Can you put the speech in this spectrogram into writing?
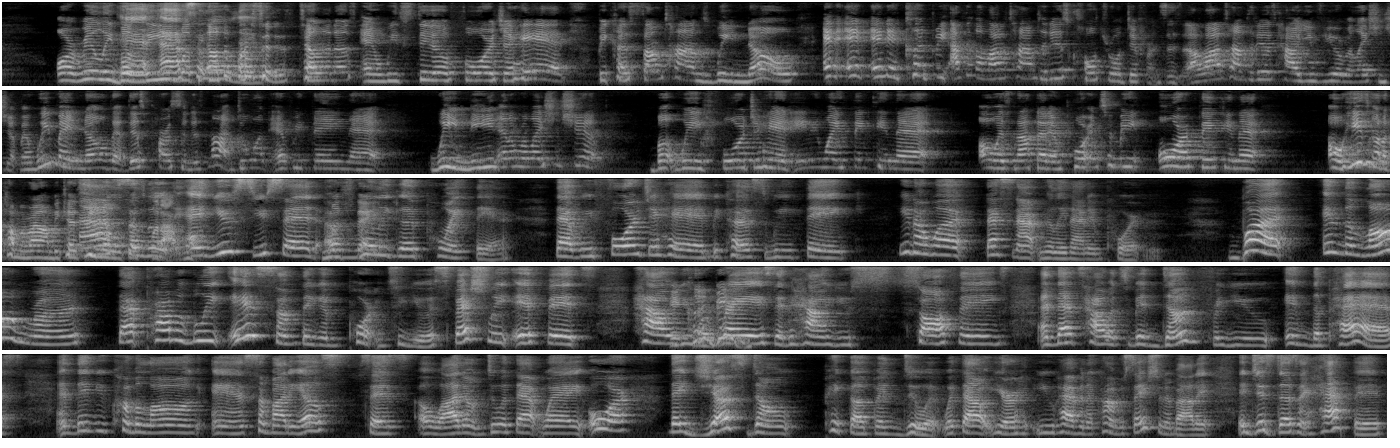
or really believe what the other person is telling us and we still forge ahead because sometimes we know and, and and it could be i think a lot of times it is cultural differences. A lot of times it is how you view a relationship and we may know that this person is not doing everything that we need in a relationship but we forge ahead anyway thinking that oh it's not that important to me or thinking that oh, he's gonna come around because he knows that's what I want. And you you said a really good point there that we forge ahead because we think, you know what, that's not really that important. But in the long run, that probably is something important to you, especially if it's how It you were be. raised and how you saw things, and that's how it's been done for you in the past. And then you come along and somebody else says, Oh, I don't do it that way, or they just don't pick up and do it without your you having a conversation about it. It just doesn't happen.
